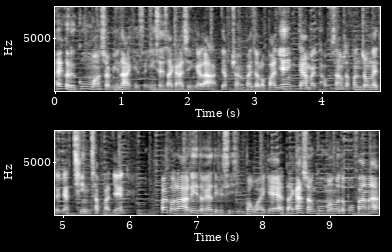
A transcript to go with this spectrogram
喺佢哋官網上面啦，其實已經寫晒價錢噶啦，入場費就六百英加埋頭三十分鐘咧就一千七百英。不過啦，呢度一定要事前 book 位嘅，大家上官網嗰度 book 翻啦。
